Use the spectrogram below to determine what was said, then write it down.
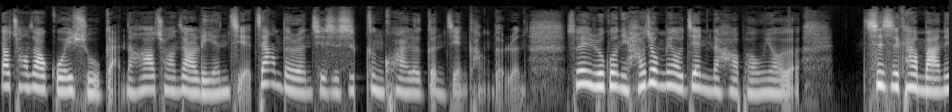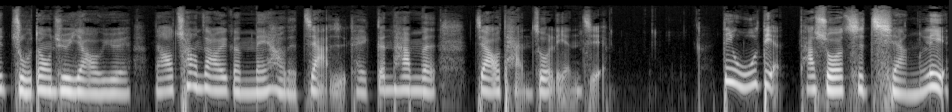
要创造归属感，然后要创造连结，这样的人其实是更快乐、更健康的人。所以如果你好久没有见你的好朋友了，试试看吧，你主动去邀约，然后创造一个美好的假日，可以跟他们交谈做连接。第五点，他说是强烈，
